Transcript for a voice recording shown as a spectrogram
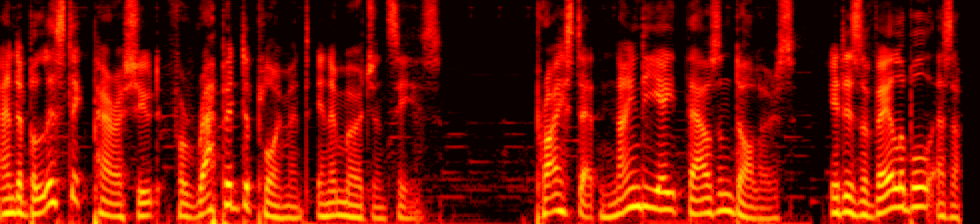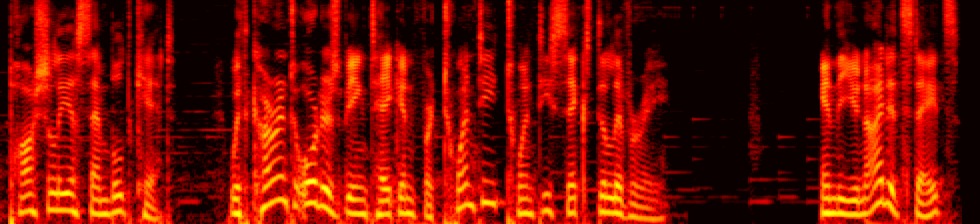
and a ballistic parachute for rapid deployment in emergencies. Priced at $98,000, it is available as a partially assembled kit, with current orders being taken for 2026 delivery. In the United States,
